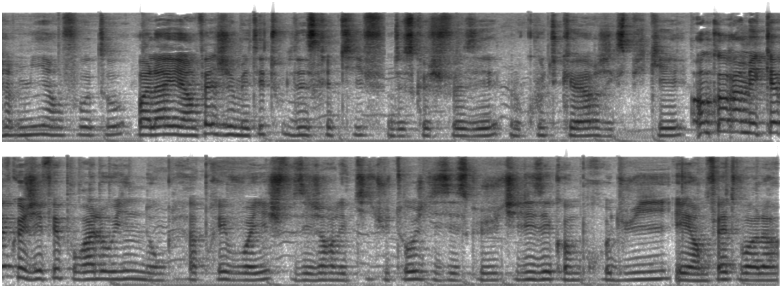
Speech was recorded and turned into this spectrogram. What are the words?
mis en photo. Voilà, et en fait, je mettais tout le descriptif de ce que je faisais. Le coup de cœur, j'expliquais. Encore un make-up que j'ai fait pour Halloween. Donc après, vous voyez, je faisais genre les petits tutos. Je disais ce que j'utilisais comme produit. Et en fait, voilà.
